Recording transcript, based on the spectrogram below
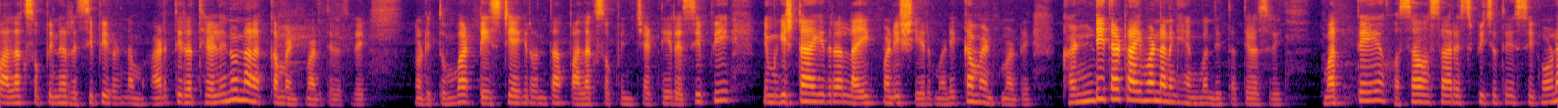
ಪಾಲಕ್ ಸೊಪ್ಪಿನ ರೆಸಿಪಿಗಳನ್ನ ಮಾಡ್ತೀರಂತ ಹೇಳಿನೂ ನನಗೆ ಕಮೆಂಟ್ ಮಾಡಿ ತಿಳಿಸ್ರಿ ನೋಡಿ, ತುಂಬ ಟೇಸ್ಟಿಯಾಗಿರುವಂಥ ಪಾಲಕ್ ಸೊಪ್ಪಿನ ಚಟ್ನಿ ರೆಸಿಪಿ. ನಿಮ್ಗೆ ಇಷ್ಟ ಆಗಿದ್ರೆ ಲೈಕ್ ಮಾಡಿ, ಶೇರ್ ಮಾಡಿ, ಕಮೆಂಟ್ ಮಾಡಿರಿ. ಖಂಡಿತ ಟ್ರೈ ಮಾಡಿ, ನನಗೆ ಹೆಂಗೆ ಬಂದಿತ್ತು ತಿಳಿಸ್ರಿ. ಮತ್ತೆ ಹೊಸ ಹೊಸ ರೆಸಿಪಿ ಜೊತೆ ಸಿಗೋಣ.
